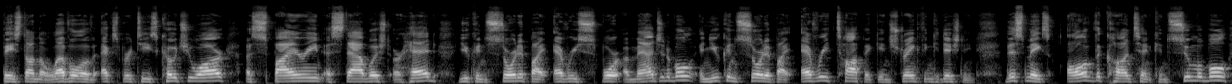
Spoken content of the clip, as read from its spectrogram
Based on the level of expertise coach you are, aspiring, established, or head, you can sort it by every sport imaginable and you can sort it by every topic in strength and conditioning. This makes all of the content consumable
